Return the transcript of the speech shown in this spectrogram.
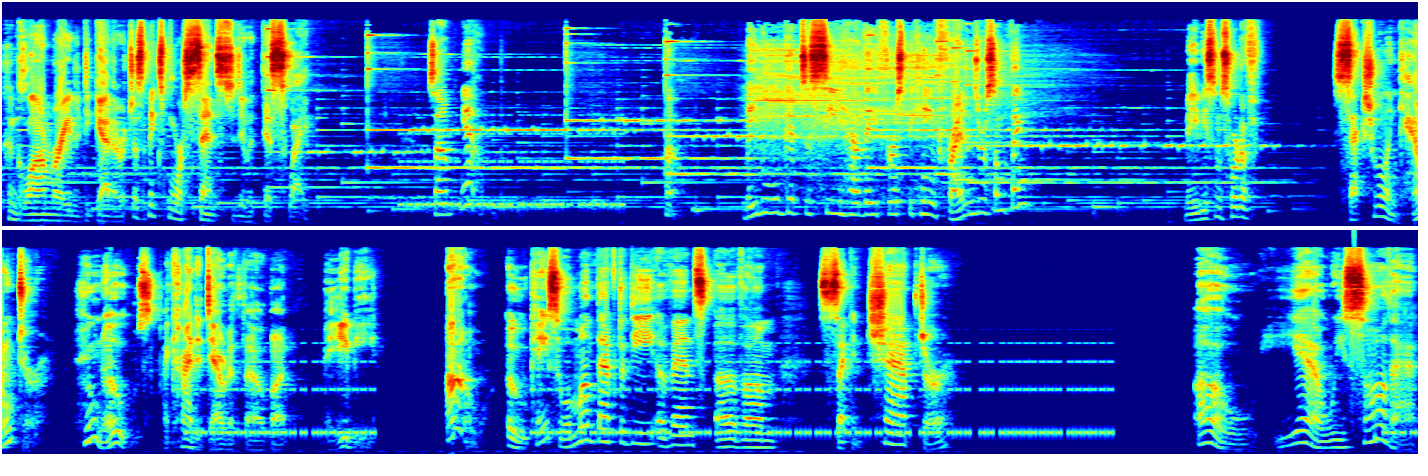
conglomerated together. It just makes more sense to do it this way. So, yeah. Uh, maybe we'll get to see how they first became friends or something? Maybe some sort of sexual encounter? Who knows? I kinda doubt it though, but maybe. Oh, okay, so a month after the events of, um, second chapter, Oh, yeah, we saw that.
